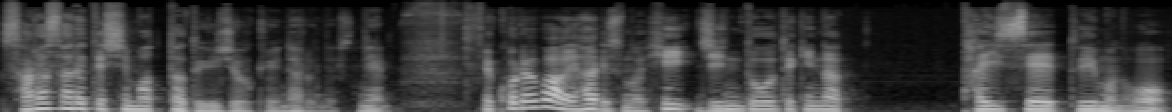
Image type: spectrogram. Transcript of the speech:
さらされてしまったという状況になるんですね。でこれはやはりその非人道的な体制というものを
